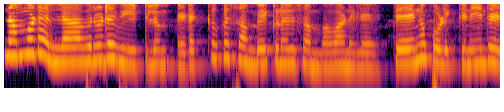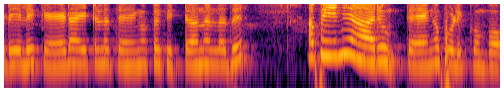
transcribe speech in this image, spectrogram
നമ്മുടെ എല്ലാവരുടെ വീട്ടിലും ഇടയ്ക്കൊക്കെ സംഭവിക്കുന്ന ഒരു സംഭവമാണല്ലേ? തേങ്ങ പൊളിക്കണീന്റെ ഇടയിൽ കേടായിട്ടുള്ള തേങ്ങ ഒക്കെ കിട്ടുക എന്നുള്ളത്? അപ്പോൾ ഇനി ആരും തേങ്ങ പൊളിക്കുമ്പോൾ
